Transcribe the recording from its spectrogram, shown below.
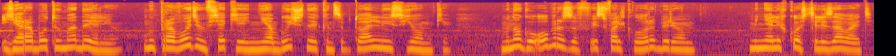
Я работаю моделью. Мы проводим всякие необычные концептуальные съемки. Много образов из фольклора берем. Меня легко стилизовать.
